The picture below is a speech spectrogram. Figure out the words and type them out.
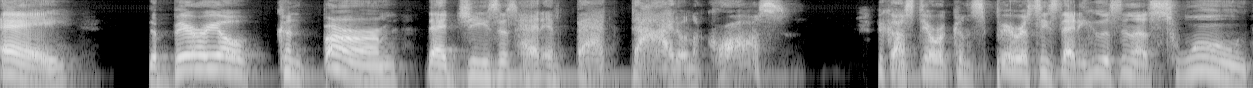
A, the burial confirmed that Jesus had in fact died on the cross because there were conspiracies that he was in a swoon,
